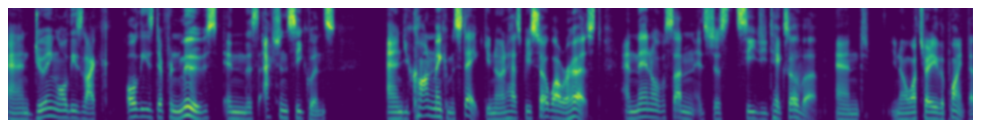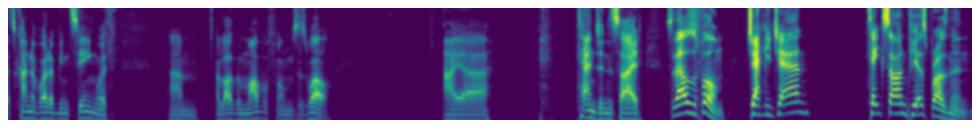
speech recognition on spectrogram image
and doing all these like all these different moves in this action sequence. And you can't make a mistake, you know, it has to be so well rehearsed. And then all of a sudden, it's just CG takes over. And, you know, what's really the point? That's kind of what I've been seeing with um, a lot of the Marvel films as well. I, uh, tangent aside. So that was the film. Jackie Chan takes on Pierce Brosnan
